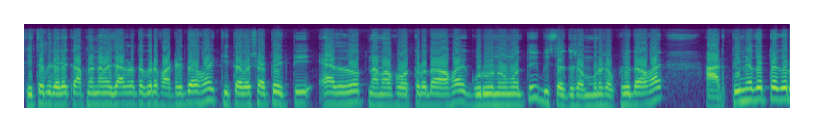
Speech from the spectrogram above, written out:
কিতাবটি ডাইরেক্ট আপনার নামে জাগ্রত করে পাঠিয়ে দেওয়া হয়। কিতাবের সাথে একটি এজাজত নামাপত্র দেওয়া হয়, গুরু অনুমতি, বিস্তারিত সম্পূর্ণ সব কিছু দেওয়া হয়। আর তিন হাজার টাকার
